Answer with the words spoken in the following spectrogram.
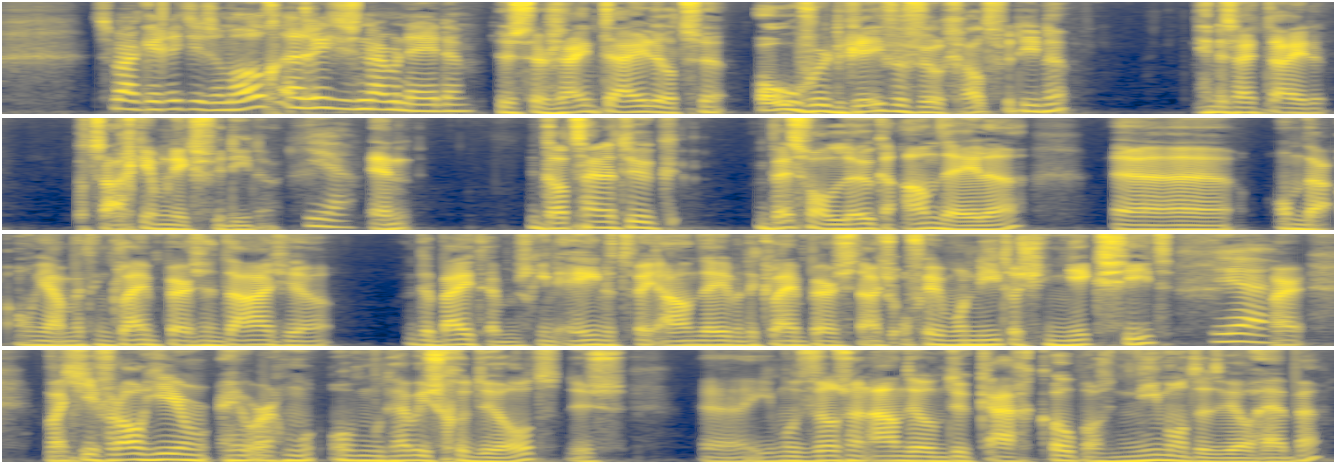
Ze maken ritjes omhoog en ritjes naar beneden. Dus er zijn tijden dat ze overdreven veel geld verdienen. En er zijn tijden dat ze eigenlijk helemaal niks verdienen. Ja. En dat zijn natuurlijk best wel leuke aandelen. eh, om daar om, ja, met een klein percentage erbij te hebben. Misschien één of twee aandelen met een klein percentage. Of helemaal niet als je niks ziet. Ja. Maar wat je vooral hier heel erg op moet hebben is geduld. Dus eh, je moet wel zo'n aandeel natuurlijk eigenlijk kopen als niemand het wil hebben.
